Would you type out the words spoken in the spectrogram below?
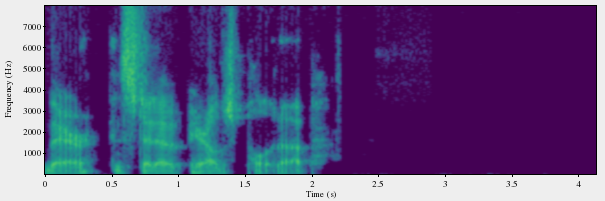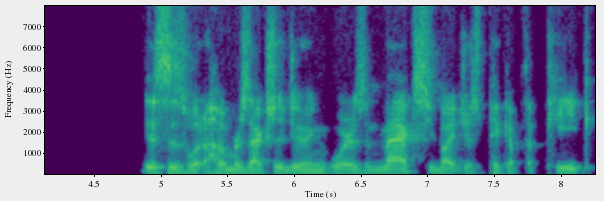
there instead of here, I'll just pull it up this is what Homer's actually doing. Whereas in MACS, you might just pick up the peak.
